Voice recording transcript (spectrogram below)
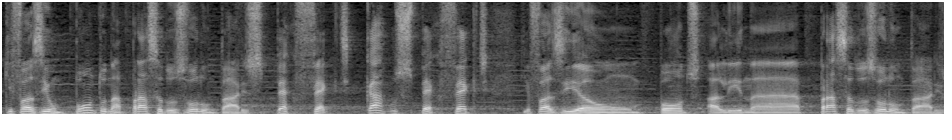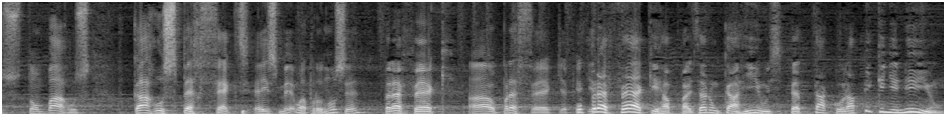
que faziam ponto na Praça dos Voluntários? Perfect, carros Perfect que faziam pontos ali na Praça dos Voluntários. Tom Barros, carros Perfect, é isso mesmo a pronúncia? é? Prefec. Ah, o Prefect. É O Prefec, rapaz, era um carrinho espetacular, pequenininho.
